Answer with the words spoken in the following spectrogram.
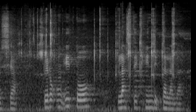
Siya. Pero kung ito, plastic, hindi talaga.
